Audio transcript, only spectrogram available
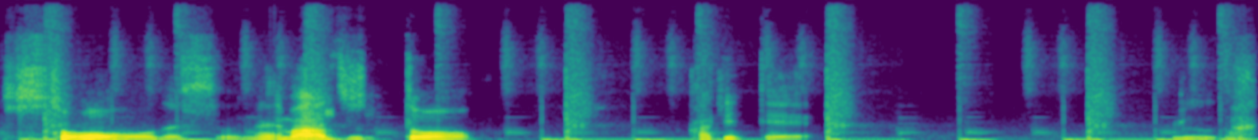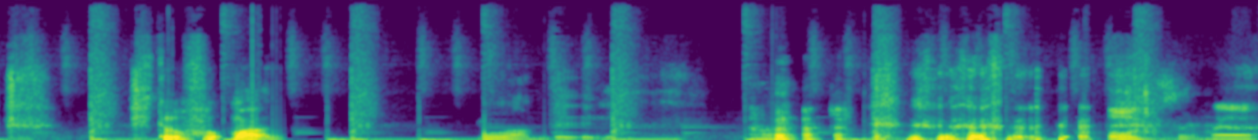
そうですね。まあ、ずっとかけてる 人も、まあ、そうなんで、そうですよね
